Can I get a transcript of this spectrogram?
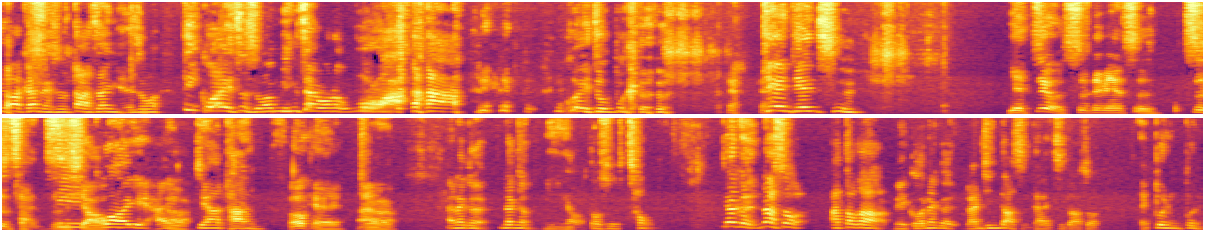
丽花看的时候，大三元说地瓜叶是什么名菜，我说哇，哈哈挥吐不可，天天吃。也只有吃那边是自产自地销。瓜叶，还啊。加汤。OK，嗯，啊，那个那个米哦都是臭的，那个那时候阿东啊美国那个南京大使，他也知道说，哎，不能不能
